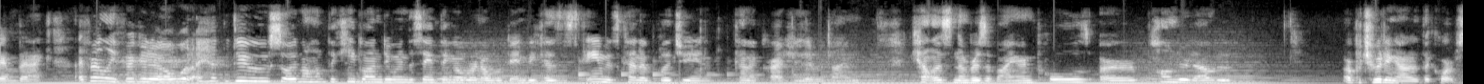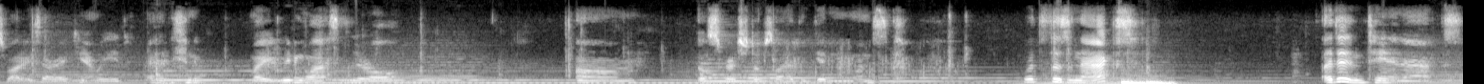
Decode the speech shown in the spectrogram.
am back. I finally figured out what I had to do so I don't have to keep on doing the same thing over and over again because this game is kind of glitchy and kind of crashes every time. Countless numbers of iron poles are pondered out of are protruding out of the corpse body. Sorry, I can't read. I to get my reading glasses are all um all scratched up so I had to get new ones. What's this, an axe? I did obtain an axe.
